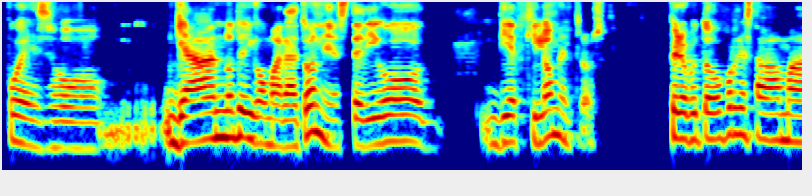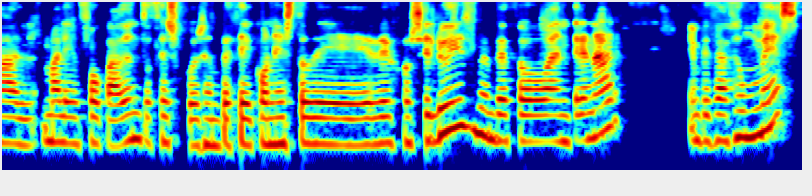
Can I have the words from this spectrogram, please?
pues, o, ya no te digo maratones, te digo 10 kilómetros pero todo porque estaba mal, mal enfocado. Entonces, pues empecé con esto de, de José Luis, me empezó a entrenar empecé hace un mes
